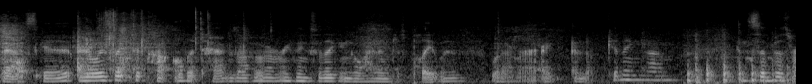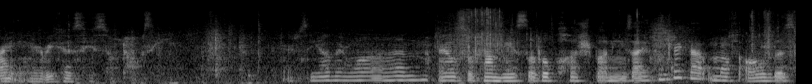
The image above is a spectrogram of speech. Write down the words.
basket. I always like to cut all the tags off of everything so they can go ahead and just play with whatever I end up getting them. And Simba's right here because he's so nosy. There's the other one. I also found these little plush bunnies. I think I got almost all of this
